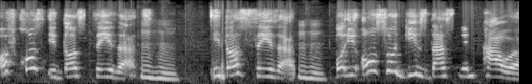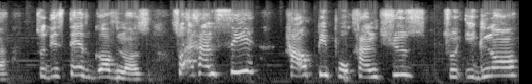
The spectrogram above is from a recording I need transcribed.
of course it does say that. Mm-hmm. It does say that. But it also gives that same power to the state governors. So I can see how people can choose to ignore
